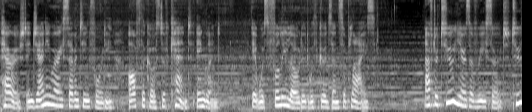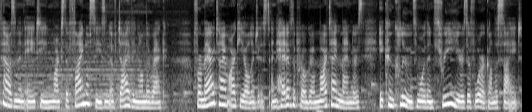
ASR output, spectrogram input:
perished in January 1740 off the coast of Kent, England. It was fully loaded with goods and supplies. After two years of research, 2018 marks the final season of diving on the wreck. For maritime archaeologist and head of the program Martijn Menders, it concludes more than three years of work on the site.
